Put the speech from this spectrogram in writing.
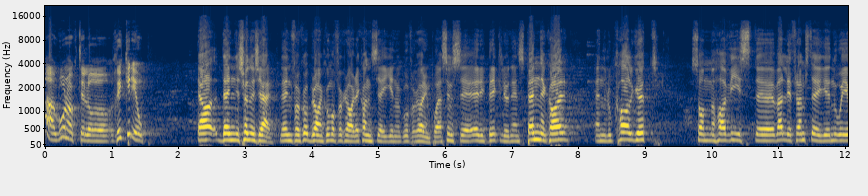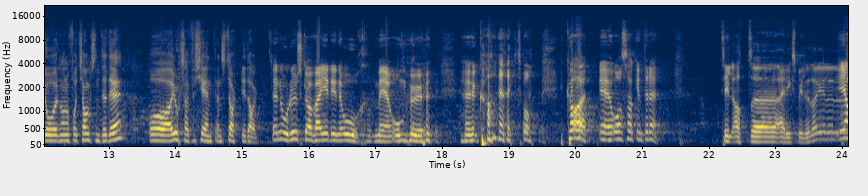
Ja, god nok til å rykke de opp. Ja, Den skjønner ikke jeg. Den for Brann kommer og forklare. Det kan ikke jeg gi noen god forklaring på. Jeg syns Erik Birkelund er en spennende kar. En lokal gutt som har vist uh, veldig fremsteg nå i år når han har fått sjansen til det. Og har gjort seg fortjent til en start i dag. Det er nå du skal veie dine ord med omhu. Karl Erik Torp, hva er årsaken til det? Til at uh, Eirik spiller i dag? Eller? Ja,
